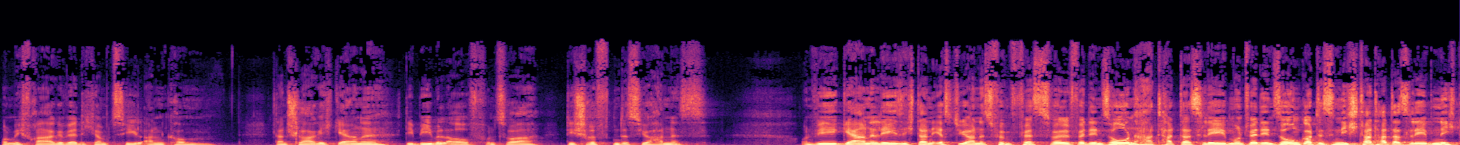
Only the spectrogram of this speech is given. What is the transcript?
und mich frage, werde ich am Ziel ankommen, dann schlage ich gerne die Bibel auf, und zwar die Schriften des Johannes. Und wie gerne lese ich dann 1. Johannes 5, Vers 12, wer den Sohn hat, hat das Leben, und wer den Sohn Gottes nicht hat, hat das Leben nicht.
